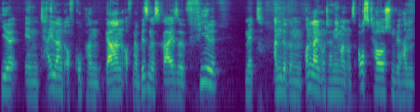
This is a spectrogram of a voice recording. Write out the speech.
hier in Thailand auf Kopangan auf einer Businessreise viel mit anderen Online-Unternehmern uns austauschen. Wir haben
